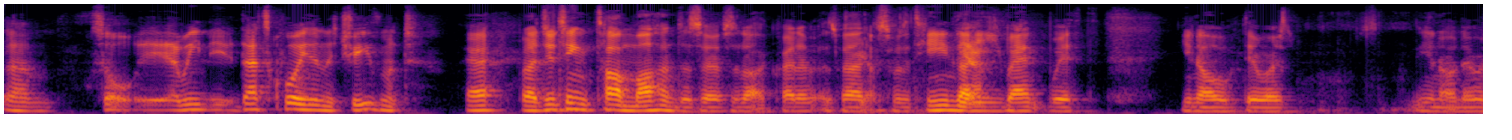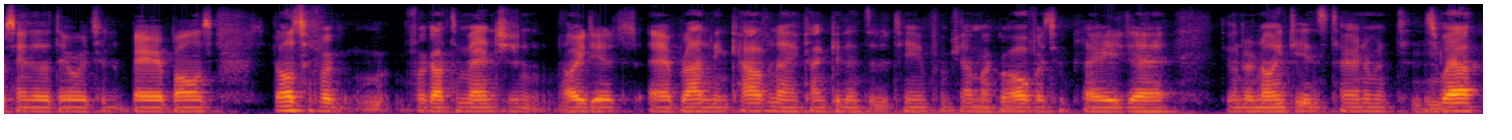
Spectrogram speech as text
Um, so I mean, that's quite an achievement. Yeah, but I do think Tom Mohan deserves a lot of credit as well because yeah. for the team that yeah. he went with, you know, they were, you know, they were saying that they were to bare bones. You also for, forgot to mention I did uh, Brandon Kavanagh. I can't get into the team from Shamrock Rovers who played uh, the under 19s tournament mm-hmm. as well.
